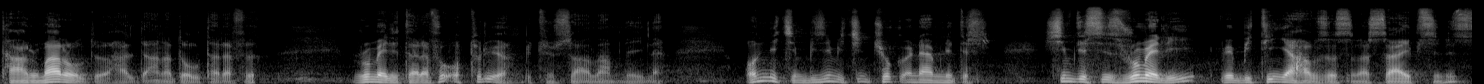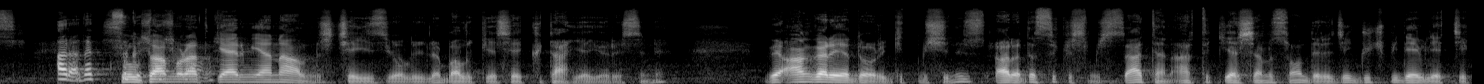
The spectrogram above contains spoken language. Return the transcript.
tarumar olduğu halde Anadolu tarafı, Rumeli tarafı oturuyor bütün sağlamlığıyla. Onun için bizim için çok önemlidir. Şimdi siz Rumeli ve Bitinya Havzası'na sahipsiniz. Arada Sultan Murat kalmış. Germiyan'ı almış çeyiz yoluyla Balıkesir, Kütahya yöresini. Ve Ankara'ya doğru gitmişsiniz. Arada sıkışmış. Zaten artık yaşamı son derece güç bir devletçik.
